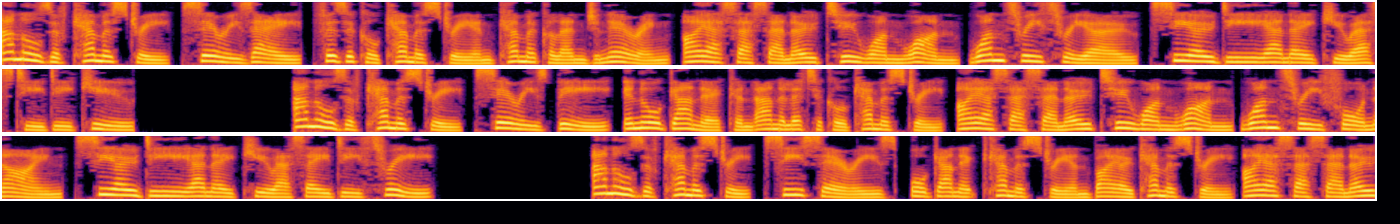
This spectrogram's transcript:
Annals of Chemistry, Series A, Physical Chemistry and Chemical Engineering, ISSN 0211-1330, CODENAQSTDQ Annals of Chemistry, Series B, Inorganic and Analytical Chemistry, ISSN 0211-1349, CODENAQSAD3 Annals of Chemistry, C Series, Organic Chemistry and Biochemistry ISSN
